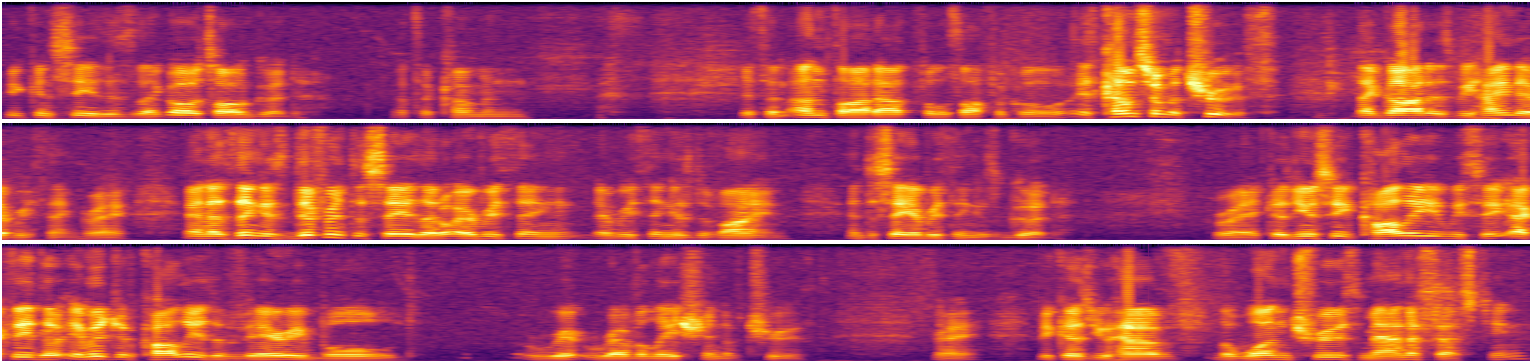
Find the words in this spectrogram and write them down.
You can see this is like, oh, it's all good. That's a common, it's an unthought out philosophical, it comes from a truth that God is behind everything, right? And I think it's different to say that oh, everything, everything is divine and to say everything is good, right? Because you see, Kali, we see, actually the image of Kali is a very bold re- revelation of truth, right? Because you have the one truth manifesting,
